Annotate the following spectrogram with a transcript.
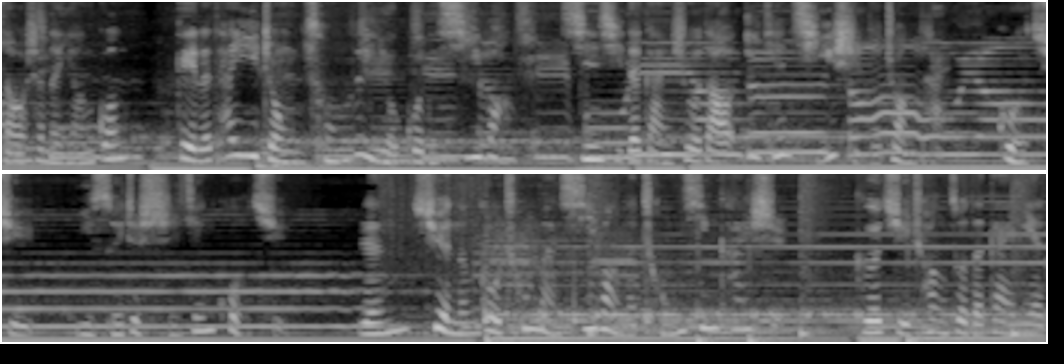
早上的阳光给了他一种从未有过的希望，欣喜地感受到一天起始的状态。过去已随着时间过去，人却能够充满希望地重新开始。歌曲创作的概念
